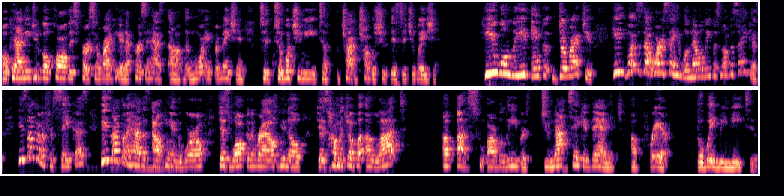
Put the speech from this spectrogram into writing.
Okay, I need you to go call this person right here. That person has uh, the more information to, to what you need to try to troubleshoot this situation. He will lead and direct you. He, what does that word say? He will never leave us nor forsake us. He's not going to forsake us. He's not going to have us out here in the world just walking around, you know, just humming joy. But a lot of us who are believers do not take advantage of prayer the way we need to.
